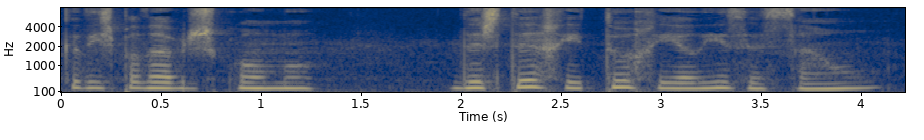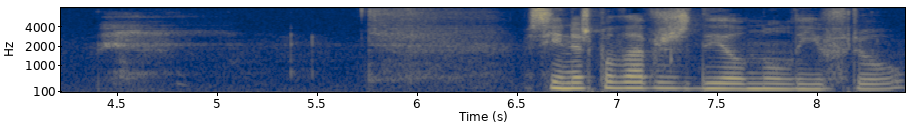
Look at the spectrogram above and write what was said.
que diz palavras como desterritorialização. Sim, nas palavras dele no livro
